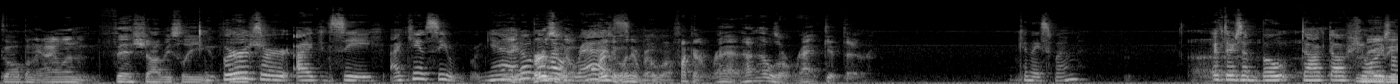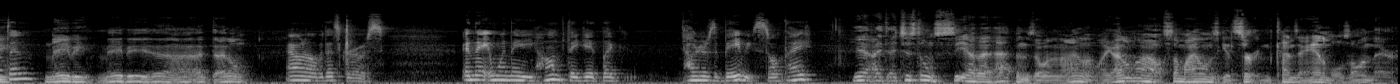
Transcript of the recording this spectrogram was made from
go up on the island and fish obviously you can Birds fish. are. I can see. I can't see. Yeah, I don't birds know how go- rats. Birds go but a fucking rat. How the hell does a rat get there? Can they swim? Uh, If there's a boat docked offshore maybe, or something? Maybe, maybe, yeah. I, I don't. I don't know, but that's gross. And they when they hump, they get like hundreds of babies, don't they? Yeah, I, I just don't see how that happens on an island. Like I don't know how some islands get certain kinds of animals on there.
